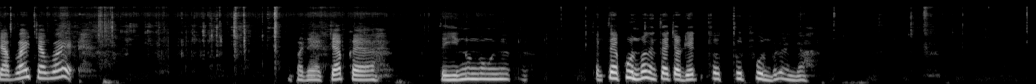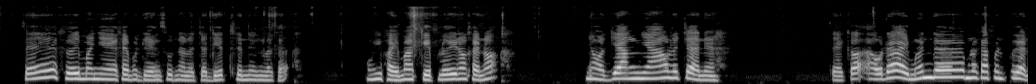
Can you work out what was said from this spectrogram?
จับไว้จับไว้ปลาแดกจับกะตีงงงๆตั้งแต่พุ่นเพราะตั้งแต่เจ้าเด็ดทุดพุ่นเพราะอะไรนะแต่เคยมาแย่ไข่มดแดงสุดนั่นแหละจะเด็ดเท่นึงแล้วก็บ่มีไผ่มาเก็บเลยเนาะค่ะเนาะยอดยางยาวแล้วจ้ะเนี่ย แต่ก็เอาได้เหมือนเดิมนะคะเพื่อน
